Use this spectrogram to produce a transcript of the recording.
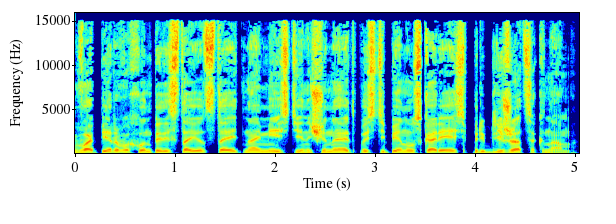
Во-первых, он перестает стоять на месте и начинает, постепенно ускоряясь, приближаться к нам.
